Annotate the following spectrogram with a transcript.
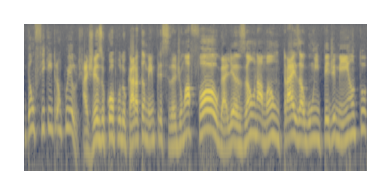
Então fiquem tranquilos. Às vezes o corpo do cara também precisa de uma folga, lesão na mão traz algum impedimento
